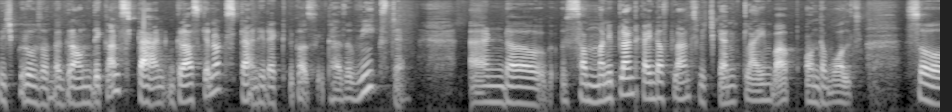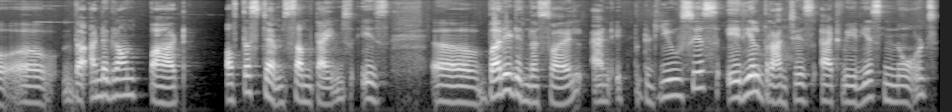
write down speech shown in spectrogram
which grows on the ground. They can't stand, grass cannot stand erect because it has a weak stem and uh, some money plant kind of plants which can climb up on the walls. So, uh, the underground part of the stem sometimes is uh, buried in the soil and it produces aerial branches at various nodes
